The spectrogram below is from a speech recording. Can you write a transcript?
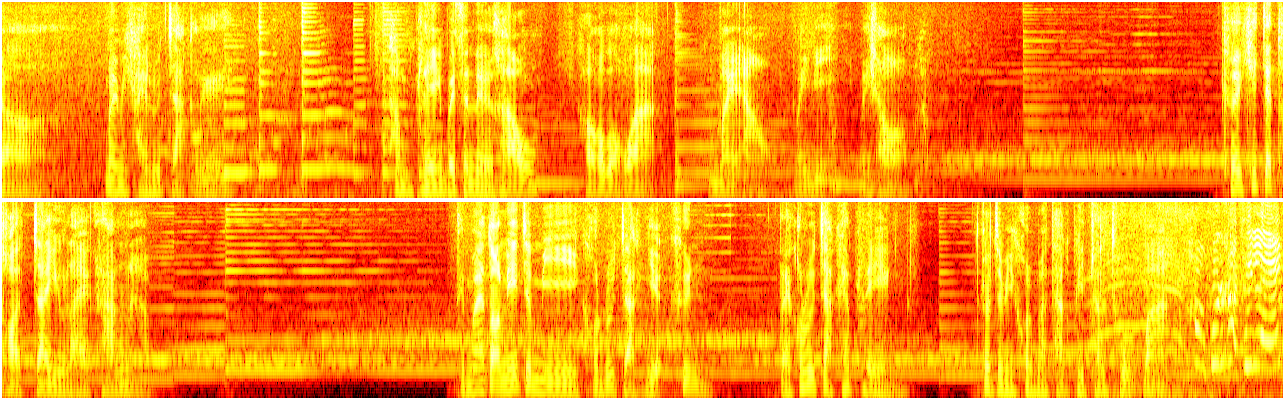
ก็ไม่มีใครรู้จักเลยทำเพลงไปเสนอเขา เขาก็บอกว่าไม่เอาไม่ดีไม่ชอบครับ เคยคิดจะถอดใจอยู่หลายครั้งนะครับ ถึงแม้ตอนนี้จะมีคนรู้จักเยอะขึ้น แต่คนรู้จักแค่เพลง ก็จะมีคนมาทักผิดทักถูกบ้าง ขอบคุณค่ะพี่เล็ก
